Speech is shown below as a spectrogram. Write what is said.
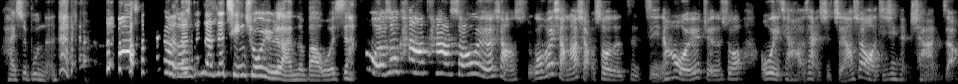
还是不能？可能真的是青出于蓝了吧？我想，我有时候看到他的时候，我有想，我会想到小时候的自己，然后我就觉得说，我以前好像也是这样。虽然我记性很差，你知道，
